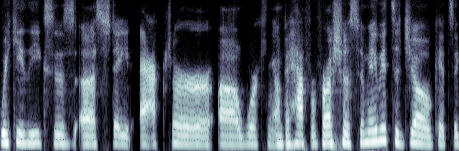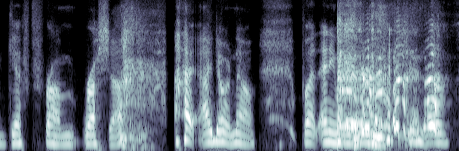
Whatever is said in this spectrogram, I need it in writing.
WikiLeaks is a state actor uh, working on behalf of Russia. So maybe it's a joke. It's a gift from Russia. I, I, don't know. But anyway, of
